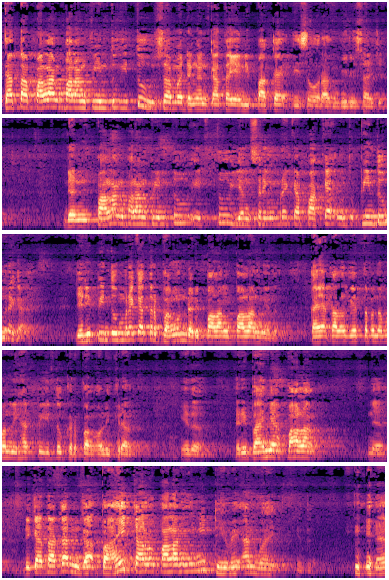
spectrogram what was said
kata palang-palang pintu itu sama dengan kata yang dipakai di seorang diri saja. Dan palang-palang pintu itu yang sering mereka pakai untuk pintu mereka. Jadi pintu mereka terbangun dari palang-palang gitu. Kayak kalau kita teman-teman lihat pintu gerbang Holy Ground gitu. Dari banyak palang. Ya. Dikatakan nggak baik kalau palang ini dewean baik gitu. ya,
